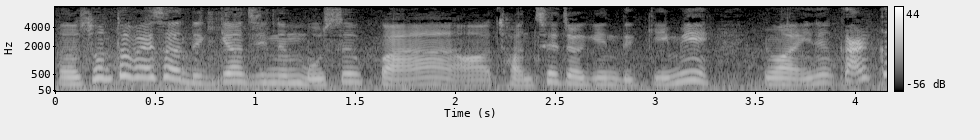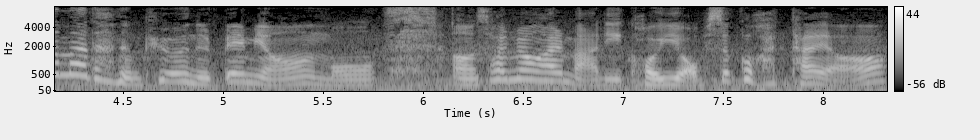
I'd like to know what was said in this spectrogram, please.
어, 손톱에서 느껴지는 모습과 어, 전체적인 느낌이 이 아이는 깔끔하다는 표현을 빼면 뭐 어, 설명할 말이 거의 없을 것 같아요.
